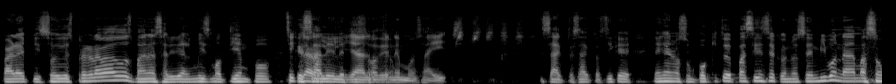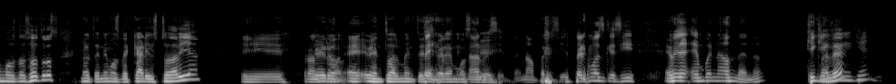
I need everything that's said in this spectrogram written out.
Para episodios pregrabados van a salir al mismo tiempo Sí, que claro, sale el porque Ya lo episodio. tenemos ahí. Exacto, exacto. Así que ténganos un poquito de paciencia con ese en vivo. Nada más somos nosotros. No tenemos becarios todavía. eh, Pronto. pero eh, eventualmente Pero- esperemos no, que. no es cierto. No, pero sí, esperemos que sí. En, en buena onda, ¿no? ¿Qué, quién, ¿Vale? quién?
